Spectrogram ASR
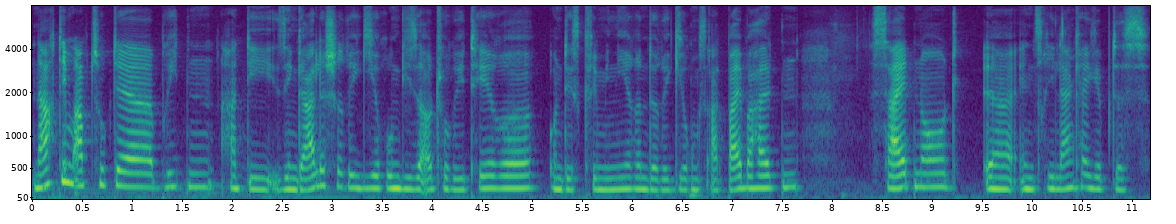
Nach dem Abzug der Briten hat die singalische Regierung diese autoritäre und diskriminierende Regierungsart beibehalten Side Note: äh, In Sri Lanka gibt es,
